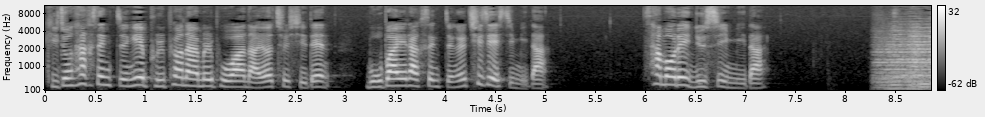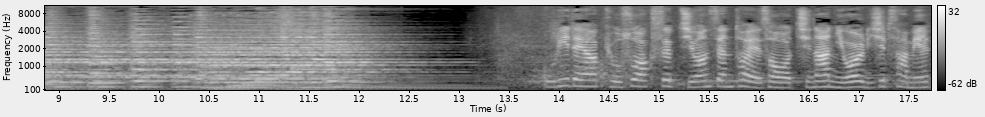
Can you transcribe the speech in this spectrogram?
기존 학생증의 불편함을 보완하여 출시된 모바일 학생증을 취재했습니다. 3월의 뉴스입니다. 우리 대학 교수학습 지원센터에서 지난 2월 23일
